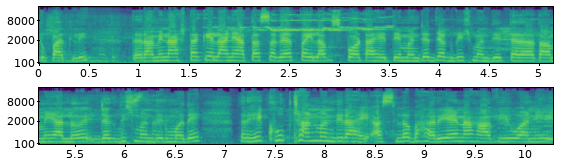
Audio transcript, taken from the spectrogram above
तुपातली. तर आम्ही नाश्ता केला आणि आता सगळ्यात पहिला स्पॉट आहे ते म्हणजे जगदीश मंदिर. तर आता आम्ही आलोय जगदीश मंदिरमध्ये. तर हे खूप छान मंदिर आहे. असलं भारी आहे ना हा व्ह्यू आणि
